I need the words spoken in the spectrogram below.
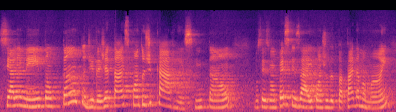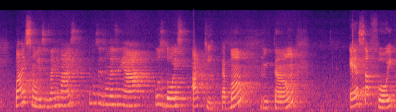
se alimentam tanto de vegetais quanto de carnes. Então, vocês vão pesquisar aí com a ajuda do papai e da mamãe quais são esses animais e vocês vão desenhar os dois aqui, tá bom? Então, essa foi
